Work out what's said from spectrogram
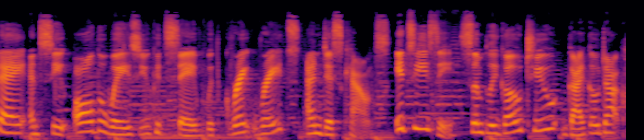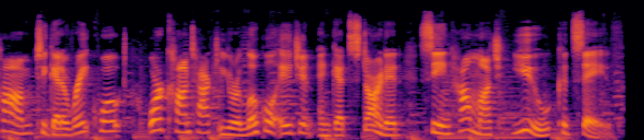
today and see all the ways you could save with great rates and discounts. It's easy. Simply go to geico.com to get a rate quote or contact your local agent and get started seeing how much you could save.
